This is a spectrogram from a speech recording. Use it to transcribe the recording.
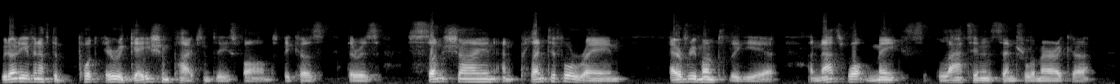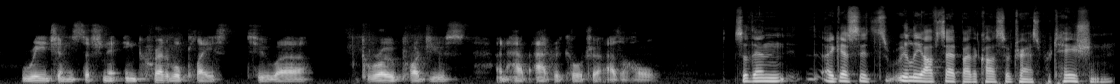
We don't even have to put irrigation pipes into these farms because there is sunshine and plentiful rain every month of the year. And that's what makes Latin and Central America regions such an incredible place to uh, grow produce and have agriculture as a whole. So then I guess it's really offset by the cost of transportation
